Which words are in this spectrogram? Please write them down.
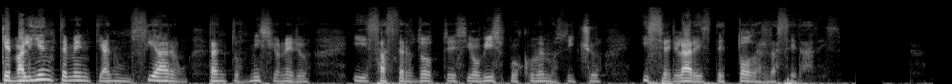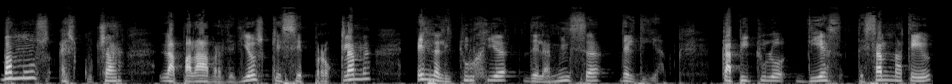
que valientemente anunciaron tantos misioneros y sacerdotes y obispos, como hemos dicho, y seglares de todas las edades. Vamos a escuchar la palabra de Dios que se proclama en la liturgia de la misa del día. Capítulo diez de San Mateo,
